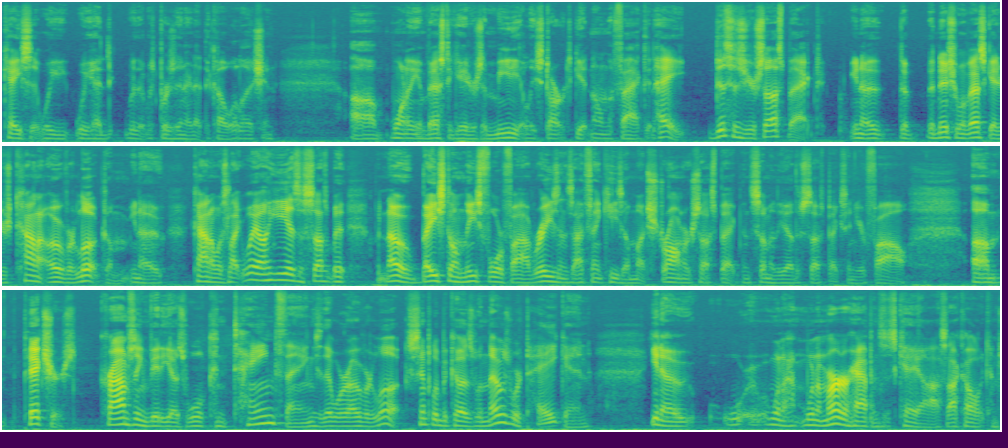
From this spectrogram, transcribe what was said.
case that we, we had that was presented at the coalition, uh, one of the investigators immediately starts getting on the fact that, hey, this is your suspect. You know, the initial investigators kind of overlooked him. You know, kind of was like, well, he is a suspect, but no, based on these four or five reasons, I think he's a much stronger suspect than some of the other suspects in your file. Um, pictures crime scene videos will contain things that were overlooked simply because when those were taken, you know, when a, when a murder happens, it's chaos. I call it con-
